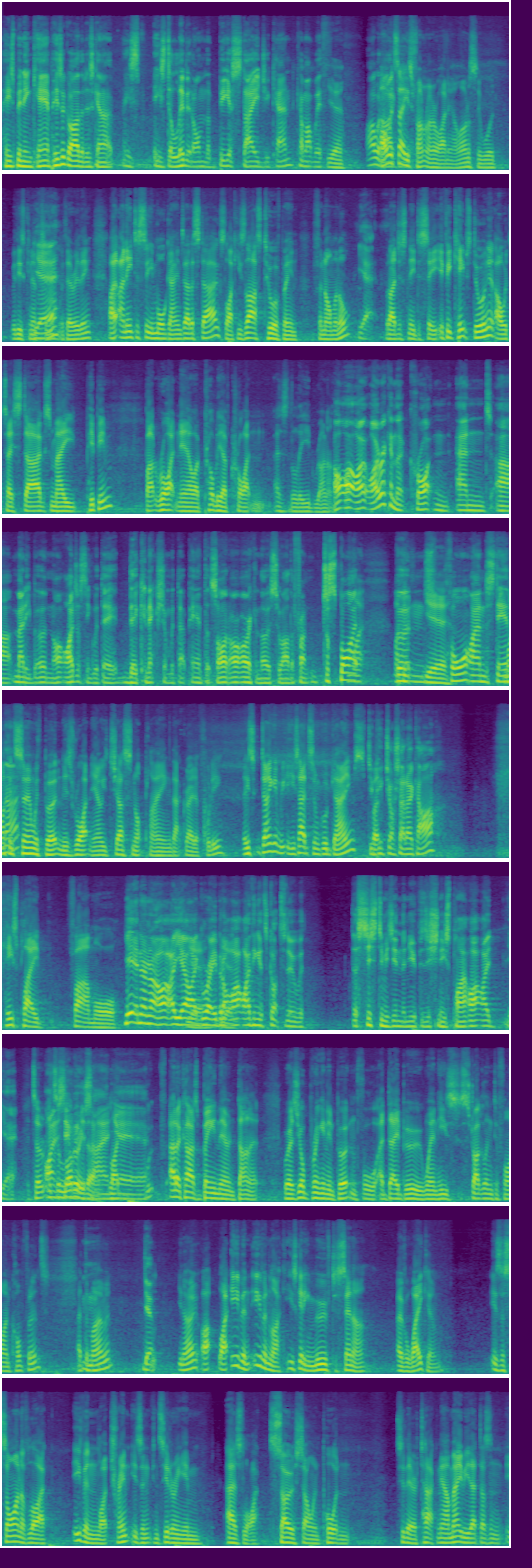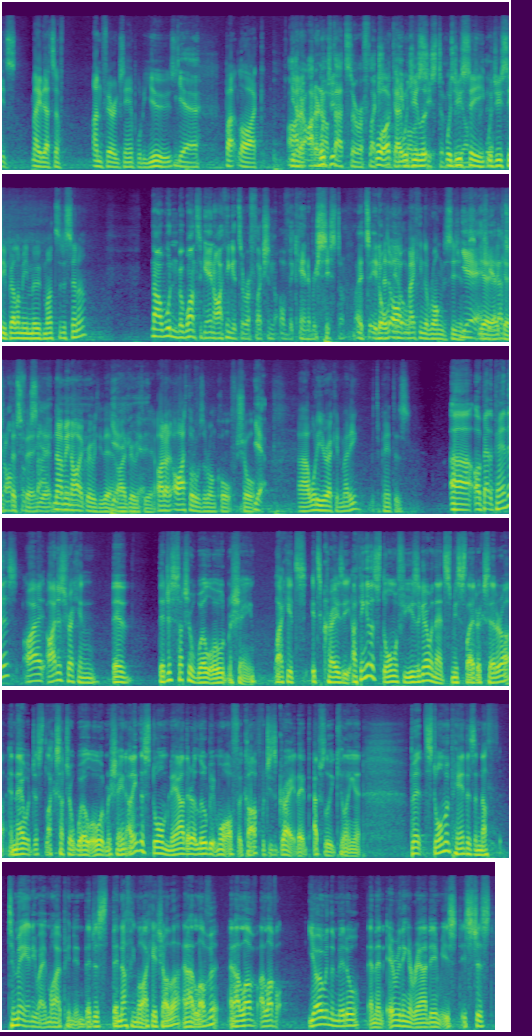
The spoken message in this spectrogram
He's been in camp. He's a guy that is going to. He's he's delivered on the biggest stage you can come up with. Yeah. I would I would argue. say he's front runner right now. I honestly would. With his connection, Yeah? with everything. I, I need to see more games out of Stags. Like his last two have been phenomenal. Yeah. But I just need to see. If he keeps doing it, I would say Stags may pip him. But right now, I'd probably have Crichton as the lead runner. I, I, I reckon that Crichton and uh, Matty Burton. I, I just think with their their connection with that Panther side, I, reckon those two are the front. Despite My- Burton's yeah. form, I understand that. My that. concern with Burton is right now he's just not playing that great a footy. He's, don't get me. He's had some good games, Do you pick Josh Addo-Carr? he's played far more. Yeah, no, no, I, yeah, I agree, but yeah. I, I think it's got to do with the system he's in, the new position he's playing. I, I yeah, It's a, it's a lottery though. saying. Like yeah, yeah, yeah. Addo-Carr's been there and done it, whereas you're bringing in Burton for a debut when he's struggling to find confidence at the Mm. moment. yeah. You know, I, like even even like he's getting moved to centre over Wakeham is a sign of like even like Trent isn't considering him as like so so important to their attack. Now maybe that doesn't. It's maybe that's a unfair example to use. Yeah. But like, I you know, don't- I don't know would if that's a reflection Well, of okay. him would you the system, would you see would you see Bellamy move Munster to centre? No, I wouldn't. But once again, I think it's a reflection of the Canterbury system. It's it all, it all- making the wrong decisions. Yeah, yeah, that's what I'm sort fair. of saying. Yeah. No, I mean I agree with you there. Yeah, I agree with yeah. you. I don't. I thought it was the wrong call for sure. Yeah. Uh, what do you reckon, Matty, with the Panthers? Uh, about the Panthers, I, I just reckon they're they're just such a well-oiled machine. Like it's it's crazy. I think of the Storm a few years ago when they had Smith, Slater, etc., and they were just like such a well-oiled machine. I think the Storm now they're a little bit more off the cuff, which is great. They're absolutely killing it. But Storm and Panthers are nothing to me anyway. In my opinion, they're just they're nothing like each other, and I love it. And I love I love Yeo in the middle, and then everything around him is it's just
